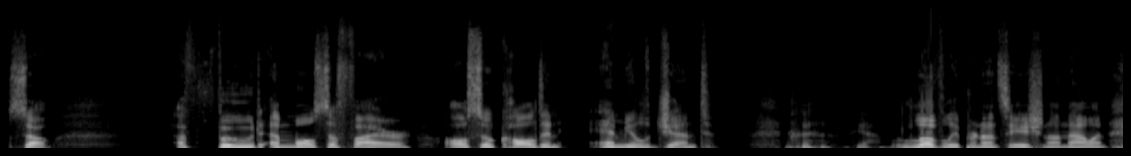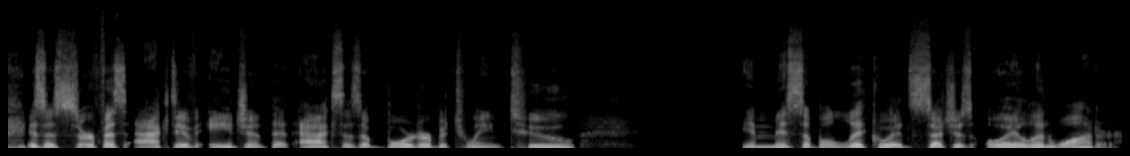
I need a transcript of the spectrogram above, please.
So, a food emulsifier, also called an emulgent, yeah, lovely pronunciation on that one, is a surface active agent that acts as a border between two immiscible liquids such as oil and water,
